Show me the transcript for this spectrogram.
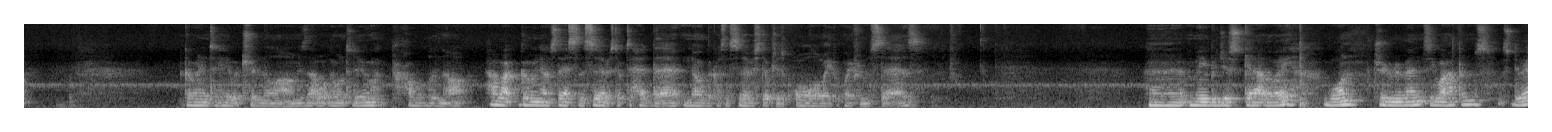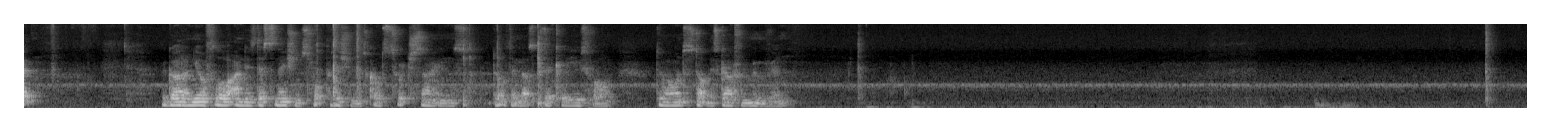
Going into here with trigger alarm, is that what they want to do? Probably not. How about going downstairs to the service duct to head there? No, because the service duct is all the way away from the stairs. Uh, maybe just get out of the way. One, trigger event, see what happens. Let's do it. The guard on your floor and his destination swap positions called switch signs. I don't think that's particularly useful. Do I want to stop this guard from moving?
